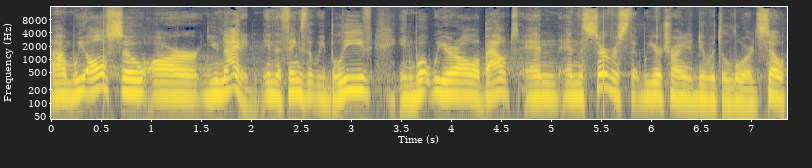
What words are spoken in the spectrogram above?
um, we also are united in the things that we believe, in what we are all about, and and, and the service that we are trying to do with the Lord. So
